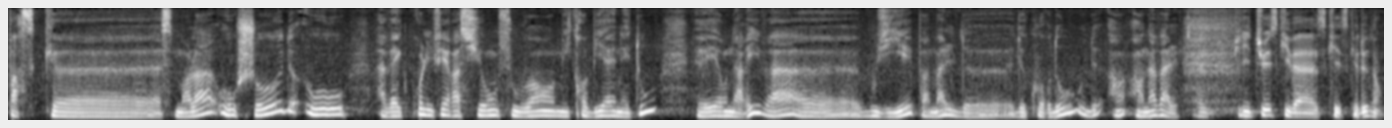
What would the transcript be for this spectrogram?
parce que à ce moment-là, eau chaude, eau avec prolifération souvent microbienne et tout, et on arrive à euh, bousiller pas mal de, de cours d'eau en, en, aval. Puis tuer ce qui va, ce qui est, ce qui est dedans.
